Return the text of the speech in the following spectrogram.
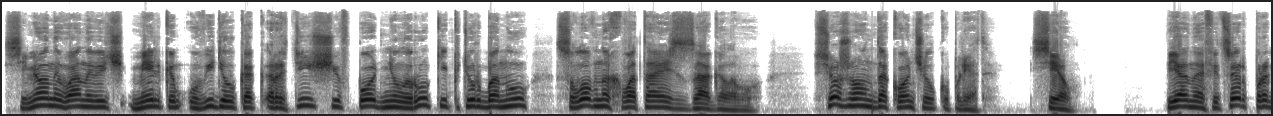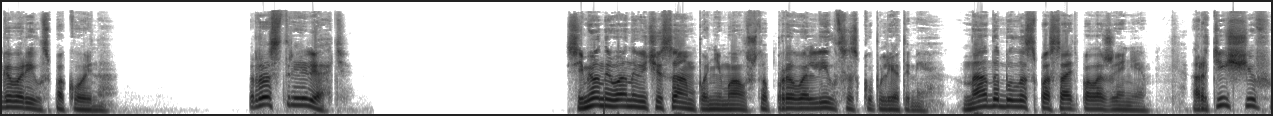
Семен Иванович мельком увидел, как Ртищев поднял руки к тюрбану, словно хватаясь за голову. Все же он докончил куплет. Сел. Пьяный офицер проговорил спокойно расстрелять. Семен Иванович и сам понимал, что провалился с куплетами. Надо было спасать положение. Артищев,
